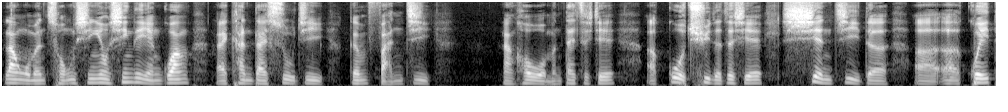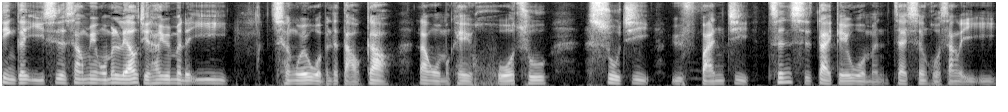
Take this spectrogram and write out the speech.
让我们重新用新的眼光来看待数据跟繁祭，然后我们在这些啊过去的这些献祭的呃呃规定跟仪式上面，我们了解它原本的意义，成为我们的祷告，让我们可以活出数据与凡祭真实带给我们在生活上的意义。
